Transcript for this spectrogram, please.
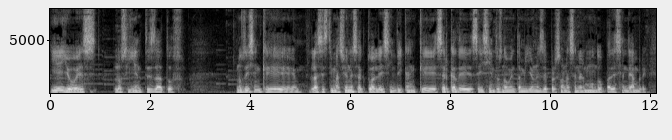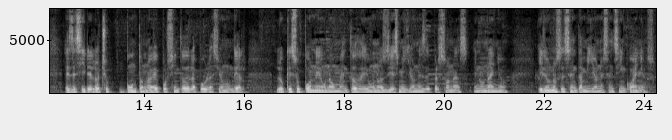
Y ello es los siguientes datos. Nos dicen que las estimaciones actuales indican que cerca de 690 millones de personas en el mundo padecen de hambre, es decir, el 8.9% de la población mundial, lo que supone un aumento de unos 10 millones de personas en un año y de unos 60 millones en 5 años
